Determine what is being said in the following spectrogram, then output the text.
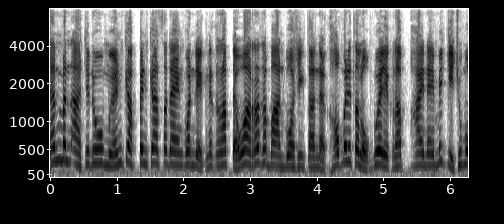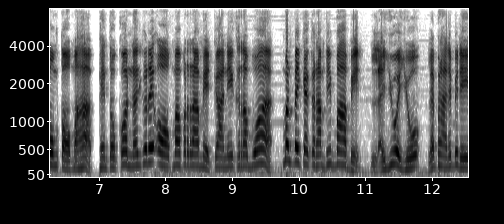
นั้นมันอาจจะดูเหมือนกับเป็นการแสดงวันเด็กนะครับ แต่ว่ารัฐบาลวอชิงตันเนี่ยเขาไม่ได้ตลกด้วยเลยครับ ภายในไม่กี่ชั่วโมงต่อมาเพนโตกอนนั้นก็ได้ออกมาประนามเหตุการณ์นี้ครับว่ามันเป็นการกระทำที่บ้าบิ่นและยั่วยุ และประธานาธิบดี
